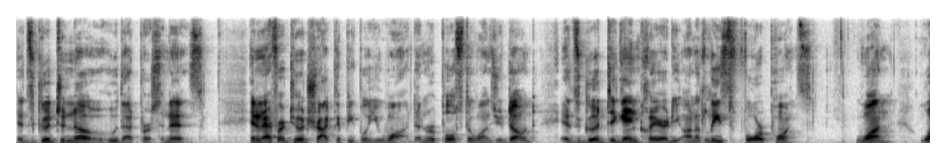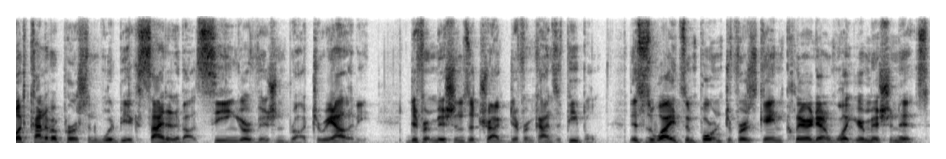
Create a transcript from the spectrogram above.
it's good to know who that person is. In an effort to attract the people you want and repulse the ones you don't, it's good to gain clarity on at least four points. 1. What kind of a person would be excited about seeing your vision brought to reality? Different missions attract different kinds of people. This is why it's important to first gain clarity on what your mission is.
